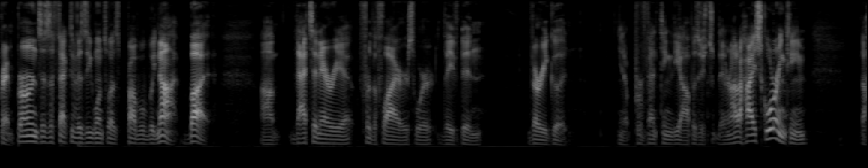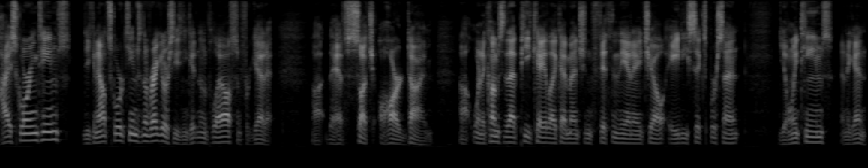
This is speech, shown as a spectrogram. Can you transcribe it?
Brent Burns as effective as he once was? Probably not. But um, that's an area for the Flyers where they've been very good. You know, preventing the opposition. They're not a high scoring team. The high scoring teams, you can outscore teams in the regular season, get into the playoffs and forget it. Uh, they have such a hard time. Uh, when it comes to that PK, like I mentioned, fifth in the NHL, 86%. The only teams, and again,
